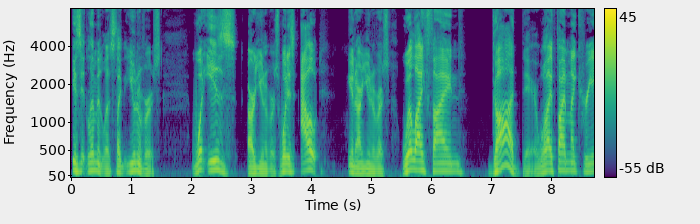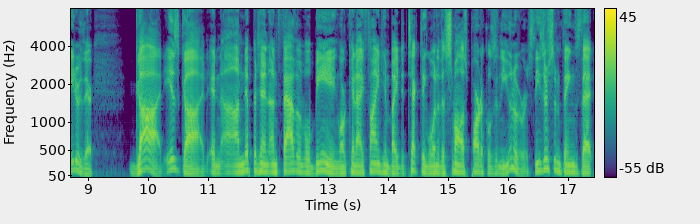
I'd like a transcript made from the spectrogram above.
is it limitless like the universe? What is our universe? What is out in our universe? Will i find god there? Will i find my creator there? God is God, an omnipotent, unfathomable being, or can I find him by detecting one of the smallest particles in the universe? These are some things that,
